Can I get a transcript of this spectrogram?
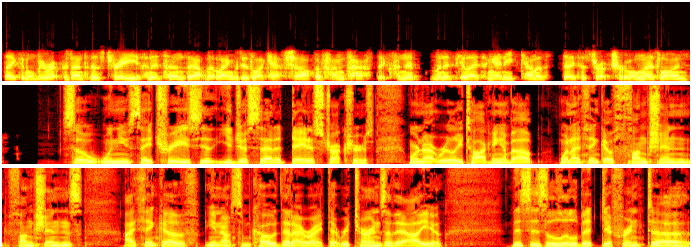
they can all be represented as trees. And it turns out that languages like F Sharp are fantastic for nip- manipulating any kind of data structure along those lines. So when you say trees, you- just said it, data structures. We're not really talking about, when I think of function, functions, I think of, you know, some code that I write that returns a value. This is a little bit different, uh,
